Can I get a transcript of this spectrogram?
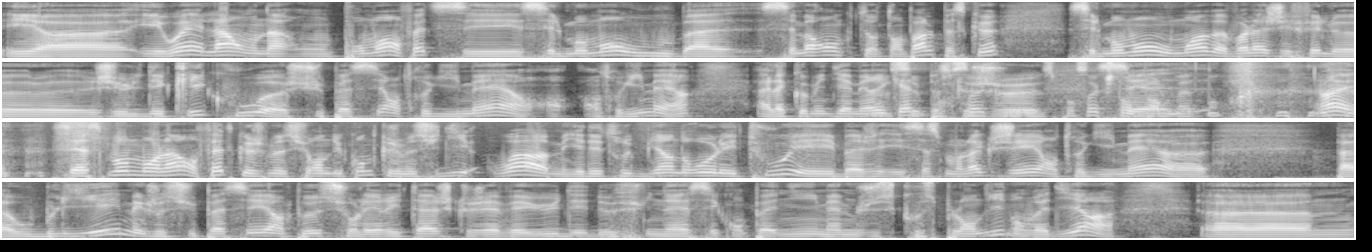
Et, euh, et ouais, là, on a, on- pour moi, en fait, c'est le moment où, bah, c'est marrant que tu en parles parce que c'est le moment où moi, bah, voilà, j'ai fait le, j'ai eu le déclic où euh, je suis passé entre guillemets, en- entre guillemets, hein, à la comédie américaine C'est pour, parce que ça que, je, c'est pour ça que je t'en parle maintenant. ouais, c'est à ce moment-là en fait que je me suis rendu compte que je me suis dit waouh mais il y a des trucs bien drôles et tout et, bah, et c'est à ce moment-là que j'ai entre guillemets pas oublié mais que je suis passé un peu sur l'héritage que j'avais eu des deux Funès et compagnie même jusqu'au Splendide on va dire Euh,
